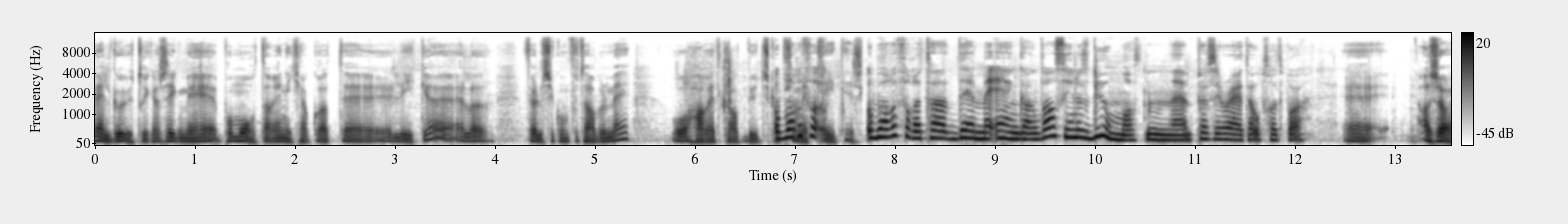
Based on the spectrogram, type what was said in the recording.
velger å uttrykke seg med, på måter en ikke akkurat liker eller føler seg komfortabel med, og har et klart budskap som er kritisk. og bare for å ta det med en gang, hva synes du om måten Pussy Riot har opptrådt på? Eh, Altså,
